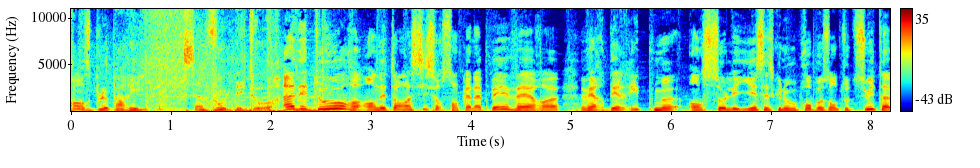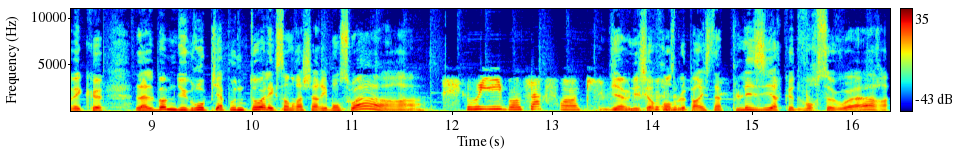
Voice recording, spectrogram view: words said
France Bleu Paris, ça vaut le détour. Un détour en étant assis sur son canapé vers, euh, vers des rythmes ensoleillés. C'est ce que nous vous proposons tout de suite avec euh, l'album du groupe Yapunto. Alexandra Chari, bonsoir. Oui, bonsoir Franck. Bienvenue sur France Bleu Paris. C'est un plaisir que de vous recevoir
